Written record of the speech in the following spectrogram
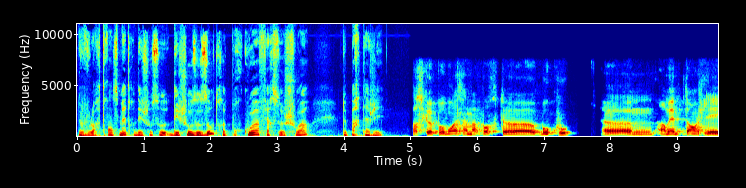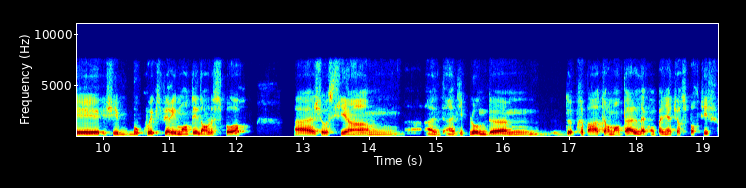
de vouloir transmettre des choses, aux, des choses aux autres. Pourquoi faire ce choix de partager? Parce que pour moi, ça m'apporte euh, beaucoup. En même temps, j'ai beaucoup expérimenté dans le sport. Euh, j'ai aussi un, un, un, diplôme de, de préparateur mental, d'accompagnateur sportif.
